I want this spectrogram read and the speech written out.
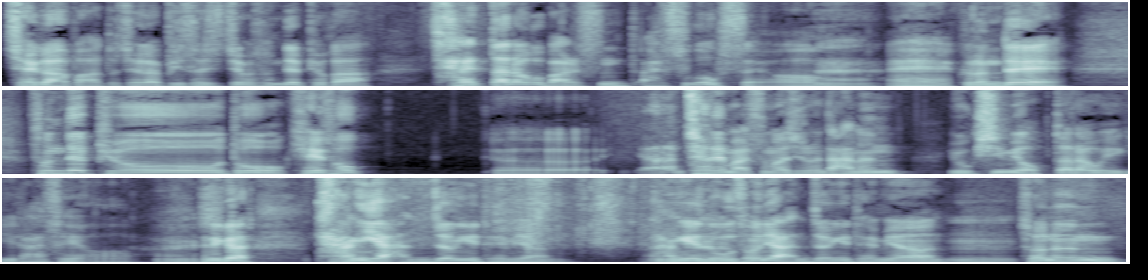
제가 봐도 제가 비서실장이면 손 대표가 잘했다라고 말씀할 수가 없어요. 네. 예. 그런데 손 대표도 계속 어, 여러 차례 말씀하시는 나는 욕심이 없다라고 얘기를 하세요. 그러니까 당이 안정이 되면 당의 네. 노선이 안정이 되면 저는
